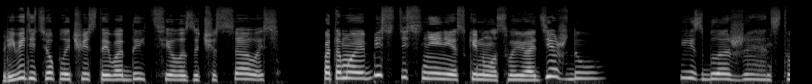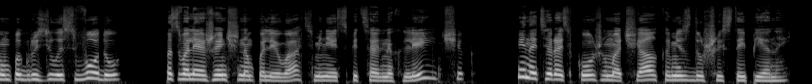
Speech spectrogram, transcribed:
При виде теплой чистой воды тело зачесалось, потому я без стеснения скинула свою одежду и с блаженством погрузилась в воду, позволяя женщинам поливать меня из специальных леечек, и натирать кожу мочалками с душистой пеной.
